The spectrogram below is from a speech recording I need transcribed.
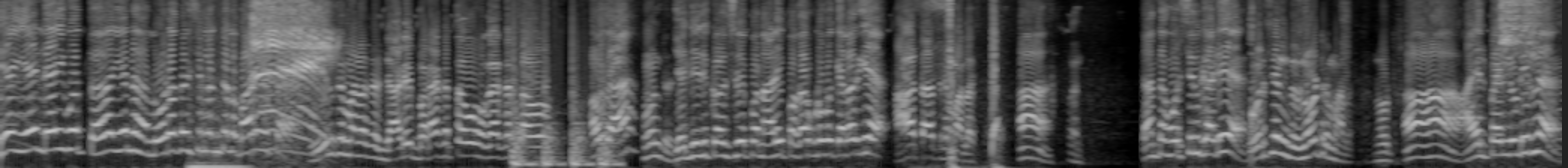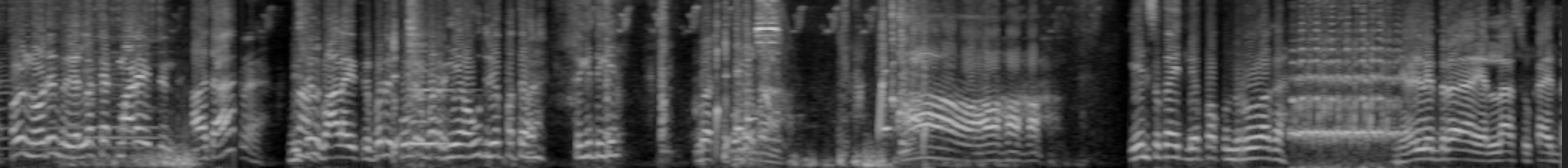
ಏ ಏನ್ ಲೇ ಇವತ್ತ ಏನ ಲೋಡ ಕಳ್ಸಿಲ್ಲ ಅಂತಲ್ಲ ಬಾಳ ಏನ್ರಿ ಇಲ್ರಿ ಮಾಲಕ್ರ ಗಾಡಿ ಬರಾಕತ್ತಾವ ಹೋಗಾಕತ್ತಾವ? ಹೌದಾ? ಹ್ಞೂನ್ರಿ. ಜಲ್ದಿ ಕಳ್ಸ್ಲಿಪ್ಪ ನಾಳೆ ಪಗಾರ ಕೊಡ್ಬೇಕು ಎಲ್ಲರಿಗೆ? ಆತ್ ಆತ್ರಿ ಮಾಲಕ್ ಹಾ. ಅಂತ ವರ್ಷಿನ ಗಾಡಿ? ಓಡ್ಸೇನ್ರಿ ನೋಡ್ರಿ ಮಾಲಕ್ ನೋಡ್ರಿ. ಹಾ ಹಾ ಆಯಿಲ್ ಪೈಲ್ ನೋಡಿಲ್ಲ? ಹ್ಞೂ ನೋಡಿನ್ರಿ ಎಲ್ಲ ಚೆಕ್ ಮಾಡೇ ಐತಿನ್ರಿ. ಆಯ್ತಾ? ಬಿಸಿಲು ಬಾಳ ಐತ್ರಿ ಬರ್ರಿ ಕುಂಡ್ರಿ ಬರ್ರಿ. ಏ ಹೌದ್ರಿ ಪತ್ತ ತೆಗಿ ತೆಗಿ. ಬರ್ರಿ ಕುಂದ್ರ ಆ, ಹಾ ಹಾ ಹಾ ಏನ್ ಸುಖ ಐತ್ಲಿ ಅಪ್ಪ ಕುಂದ್ರುವಾಗ ಹೇಳಿದ್ರ ಎಲ್ಲಾ ಸುಖ ಇದ್ದ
